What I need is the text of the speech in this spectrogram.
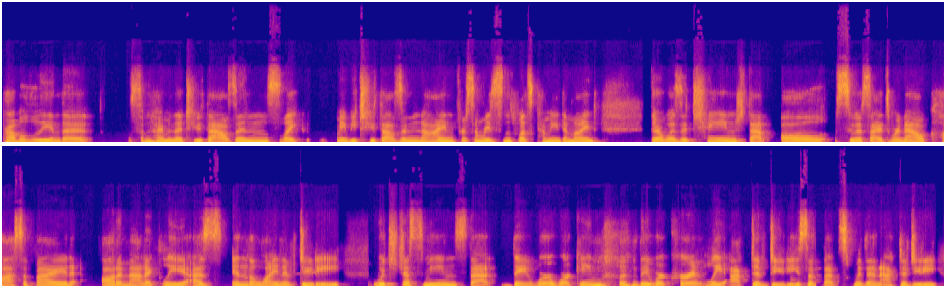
probably in the sometime in the 2000s, like maybe 2009 for some reasons, what's coming to mind, there was a change that all suicides were now classified automatically as in the line of duty, which just means that they were working. they were currently active duty. So that's within active duty.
